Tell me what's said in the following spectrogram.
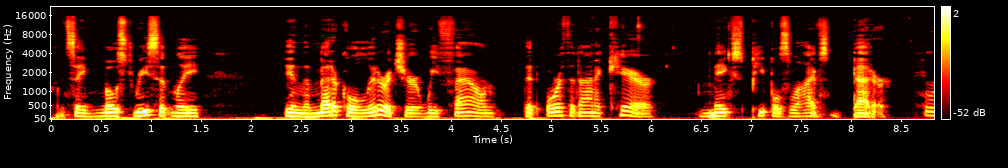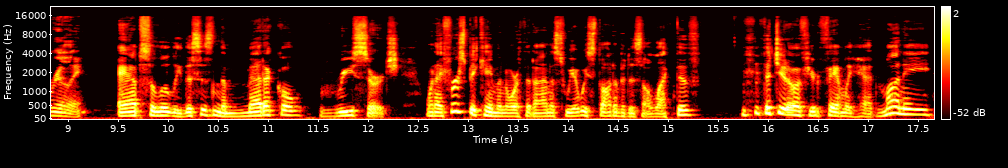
I would say most recently in the medical literature, we found that orthodontic care makes people's lives better. Really? Absolutely. This is in the medical research. When I first became an orthodontist, we always thought of it as elective. that, you know, if your family had money,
